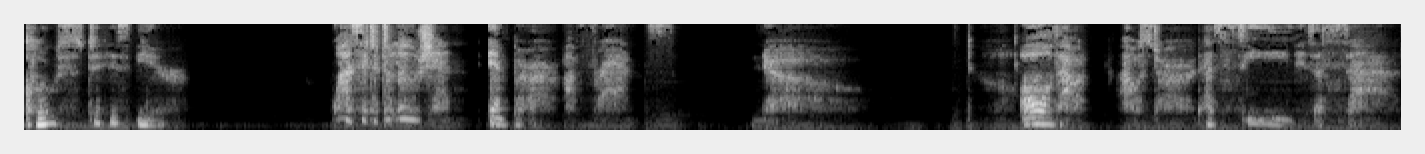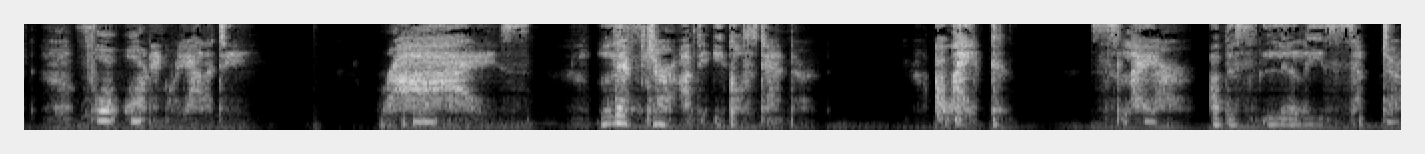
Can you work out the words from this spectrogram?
close to his ear. Was it a delusion, Emperor of France? No. All thou hast heard, has seen, is a sad, forewarning reality. Rise, lifter of the eagle standard. Awake, slayer of this lily scepter.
